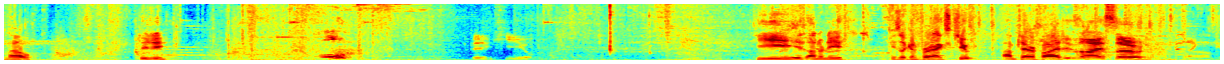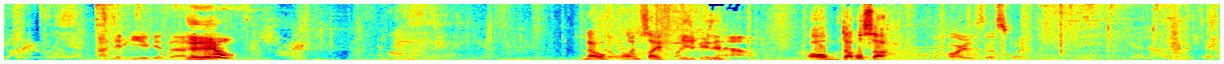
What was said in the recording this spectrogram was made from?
No. GG. Oh! Big heal. He is underneath. He's looking for an execute. I'm terrified. He's ISO'd. How did you get that? Heal! No, So one what's sight. Easy peasy. now? Oh, double suck. The party's this way. Cannot even take a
